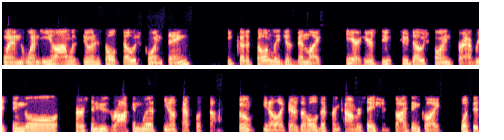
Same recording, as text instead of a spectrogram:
when when Elon was doing his whole Dogecoin thing, he could have totally just been like, here, here's two Dogecoins for every single person who's rocking with, you know, Tesla stock. Boom, you know, like there's a whole different conversation. So I think like what this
